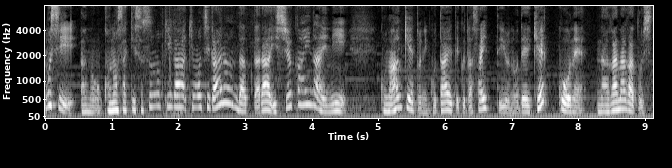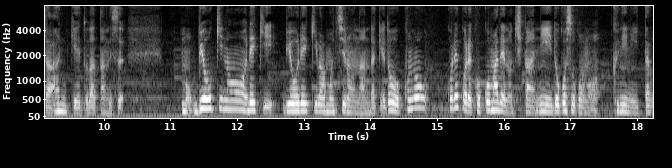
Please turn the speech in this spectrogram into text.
もしあのこの先進む気が気持ちがあるんだったら1週間以内にこのアンケートに答えてくださいっていうので結構ね長々としたアンケートだったんです。もう病気の歴病歴はもちろんなんだけどこのこれこれここまでの期間にどこそこの国に行った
